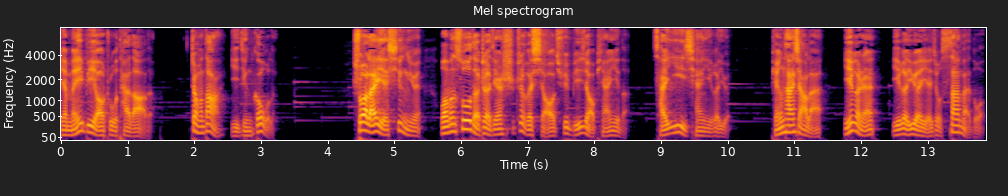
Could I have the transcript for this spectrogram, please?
也没必要住太大的，这么大已经够了。说来也幸运，我们租的这间是这个小区比较便宜的，才一千一个月，平摊下来一个人一个月也就三百多。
